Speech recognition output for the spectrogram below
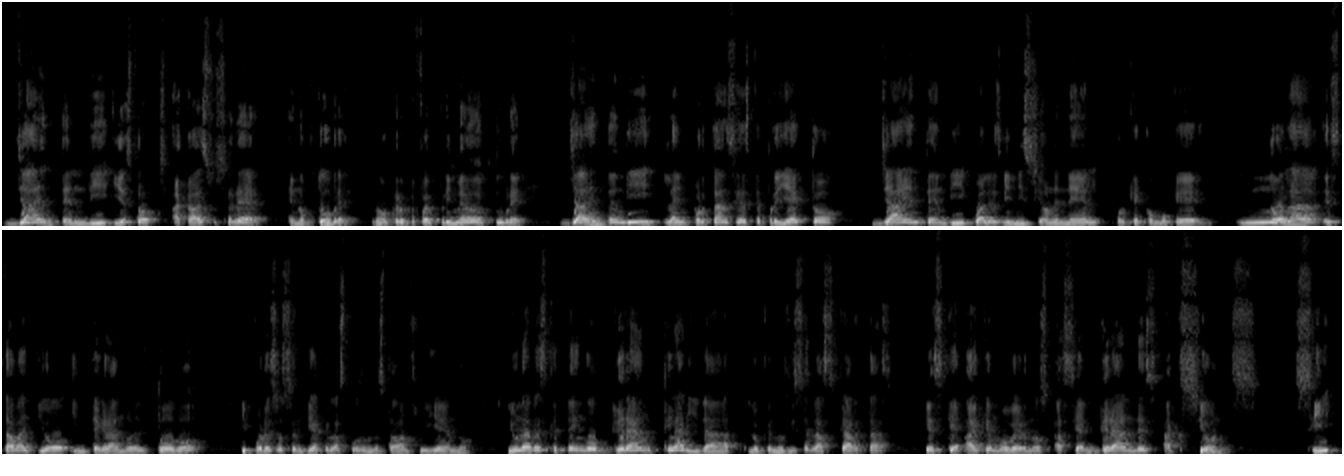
ya entendí, y esto acaba de suceder, en octubre, ¿no? Creo que fue primero de octubre. Ya entendí la importancia de este proyecto, ya entendí cuál es mi misión en él, porque como que no la estaba yo integrando del todo y por eso sentía que las cosas no estaban fluyendo. Y una vez que tengo gran claridad, lo que nos dicen las cartas es que hay que movernos hacia grandes acciones, ¿sí?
